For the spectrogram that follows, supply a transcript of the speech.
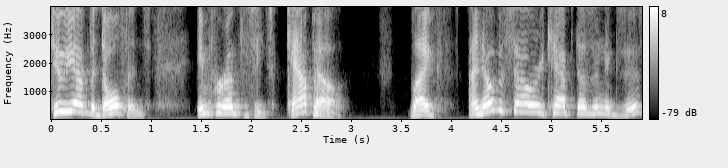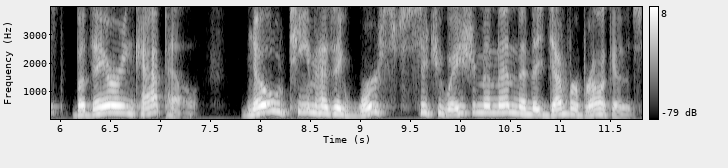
Do you have the Dolphins in parentheses cap hell? Like I know the salary cap doesn't exist, but they are in cap hell. No team has a worse situation than them than the Denver Broncos,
